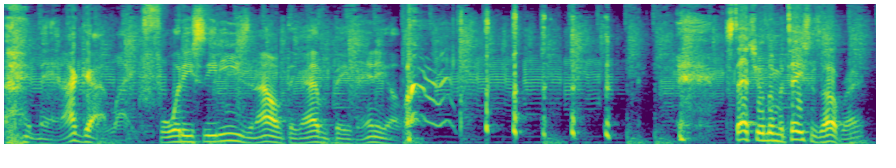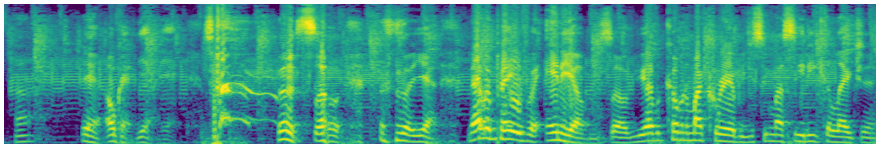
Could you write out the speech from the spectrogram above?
man i got like 40 cds and i don't think i ever paid for any of them statute of limitations up right? Huh? yeah okay yeah yeah. So, so, so yeah, never paid for any of them. So if you ever come to my crib and you see my CD collection,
